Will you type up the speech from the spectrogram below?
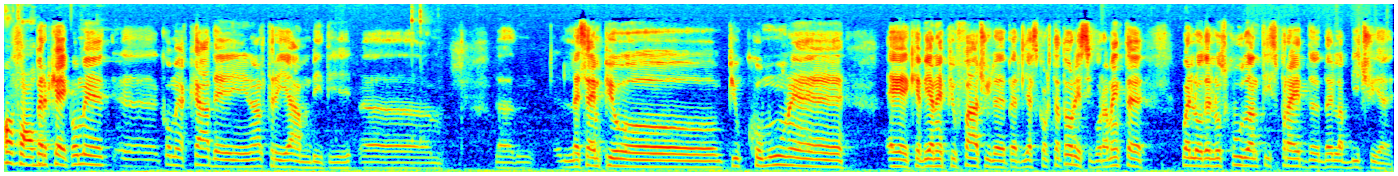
Okay. Perché come, eh, come, accade in altri ambiti, eh, l'esempio più comune e che viene più facile per gli ascoltatori è sicuramente quello dello scudo anti-spread della BCE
